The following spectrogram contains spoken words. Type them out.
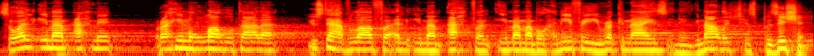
So Al Imam Ahmed, rahimahullah ta'ala, used to have love for Al Imam Ahmed, Imam Abu Hanifa. He recognized and acknowledged his position.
